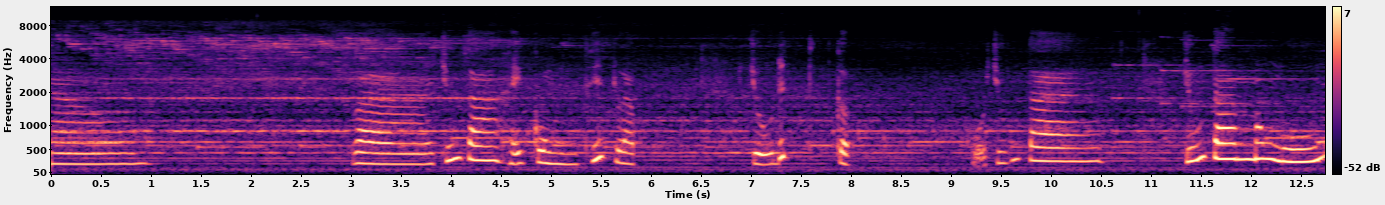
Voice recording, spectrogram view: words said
nào. Và chúng ta hãy cùng thiết lập chủ đích tích cực của chúng ta. Chúng ta mong muốn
